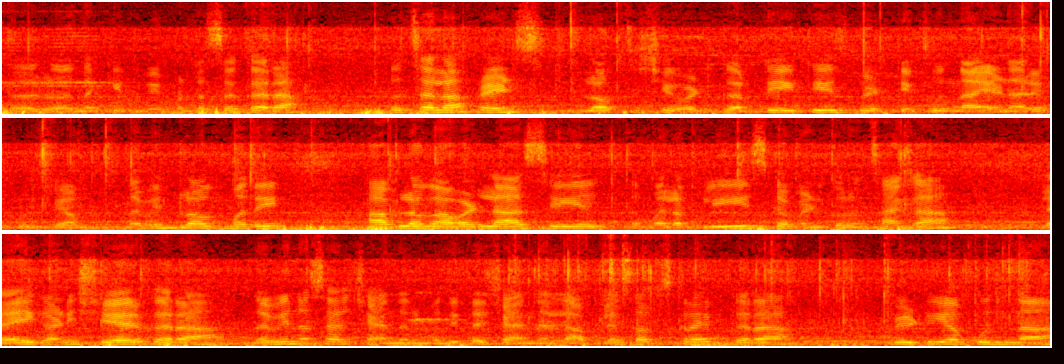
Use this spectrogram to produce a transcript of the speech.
तर नक्की तुम्ही पण तसं करा. तर चला फ्रेंड्स ब्लॉगचं शेवट करते. इथेच भेटते पुन्हा येणाऱ्या पुढच्या नवीन ब्लॉगमध्ये हा ब्लॉग आवडला असेल तर मला प्लीज कमेंट करून सांगा. लाईक आणि शेअर करा. नवीन असाल चॅनलमध्ये तर चॅनलला आपल्या सबस्क्राईब करा. भेटूया पुन्हा.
